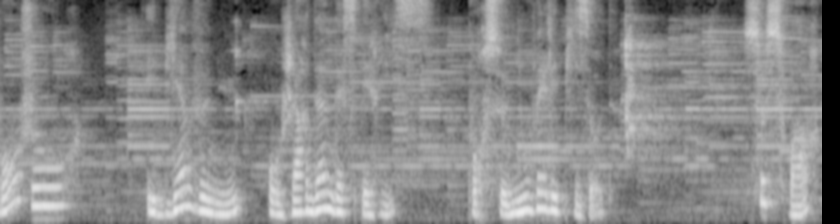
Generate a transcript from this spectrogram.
Bonjour et bienvenue au Jardin d'Hespéris pour ce nouvel épisode. Ce soir,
